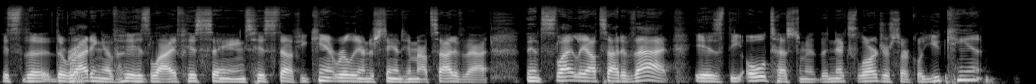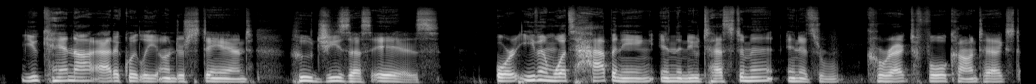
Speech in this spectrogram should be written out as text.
it's the, the Right. writing of his life, his sayings, his stuff. You can't really understand him outside of that. Then slightly outside of that is the Old Testament, the next larger circle. You can't you cannot adequately understand who Jesus is or even what's happening in the New Testament in its correct full context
